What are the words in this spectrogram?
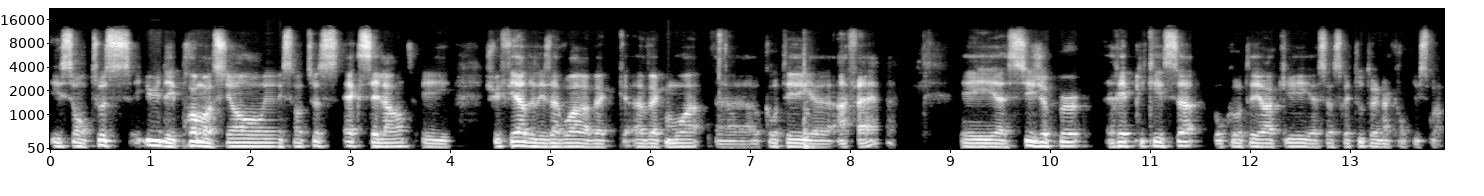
ils ont tous eu des promotions, ils sont tous excellents et je suis fier de les avoir avec, avec moi côté affaires. Et si je peux répliquer ça au côté hockey, ce serait tout un accomplissement.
